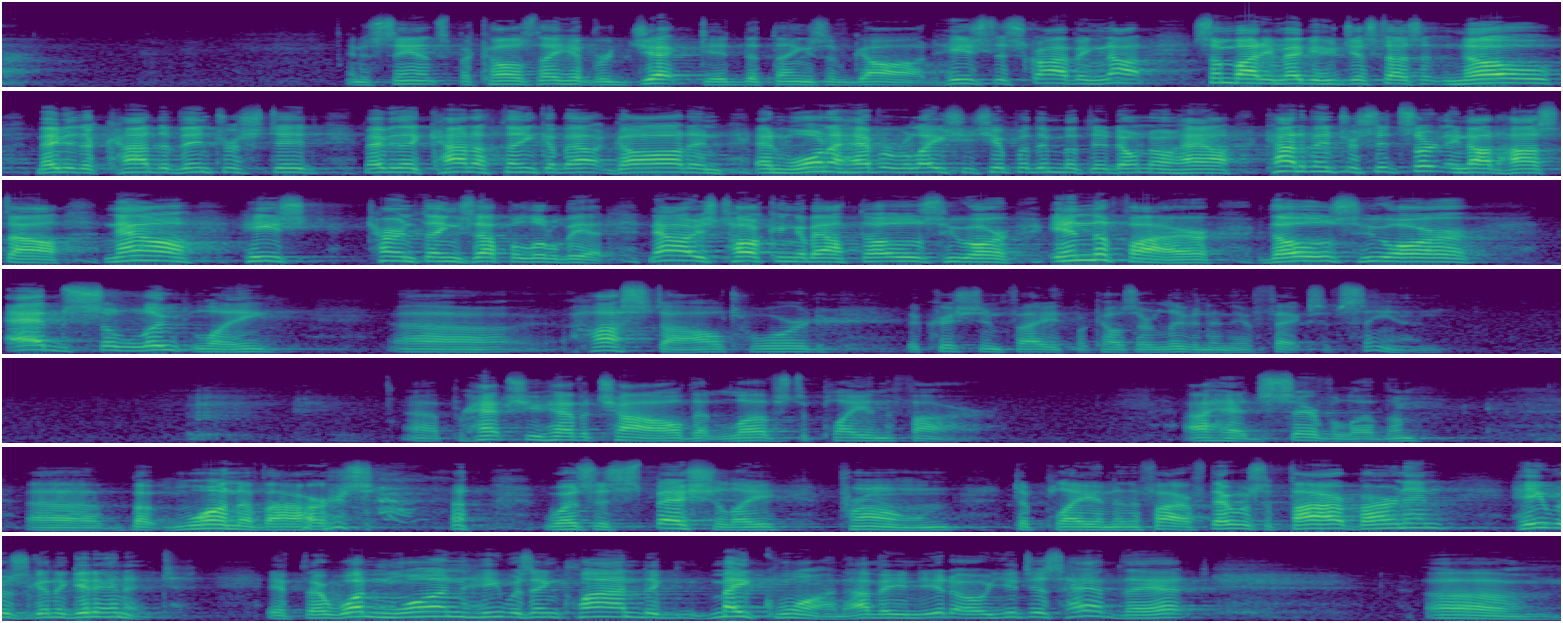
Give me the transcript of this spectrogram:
In a sense, because they have rejected the things of God. He's describing not somebody maybe who just doesn't know, maybe they're kind of interested, maybe they kind of think about God and, and want to have a relationship with Him, but they don't know how. Kind of interested, certainly not hostile. Now he's turn things up a little bit. Now he's talking about those who are in the fire, those who are absolutely uh, hostile toward the Christian faith because they're living in the effects of sin. Uh, perhaps you have a child that loves to play in the fire. I had several of them, uh, but one of ours was especially prone to playing in the fire. If there was a fire burning, he was going to get in it. If there wasn't one, he was inclined to make one. I mean, you know, you just have that. Um,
